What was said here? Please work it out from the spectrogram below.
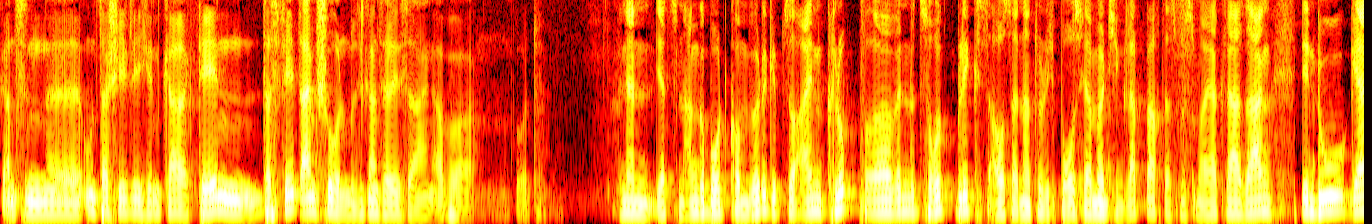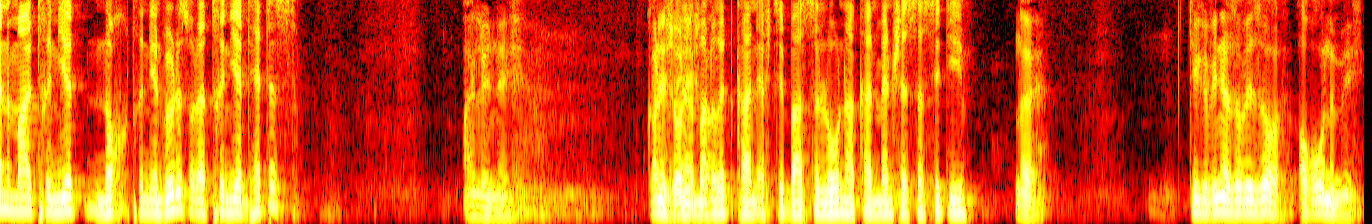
ganzen äh, unterschiedlichen Charakteren, das fehlt einem schon, muss ich ganz ehrlich sagen, aber gut. Wenn dann jetzt ein Angebot kommen würde, gibt es so einen Club, äh, wenn du zurückblickst, außer natürlich Borussia Mönchengladbach, das müssen wir ja klar sagen, den du gerne mal trainiert, noch trainieren würdest oder trainiert hättest? Eigentlich nicht. Kann ich so Kein nicht sagen. Madrid, kein FC Barcelona, kein Manchester City. Nö. Die gewinnen ja sowieso, auch ohne mich.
